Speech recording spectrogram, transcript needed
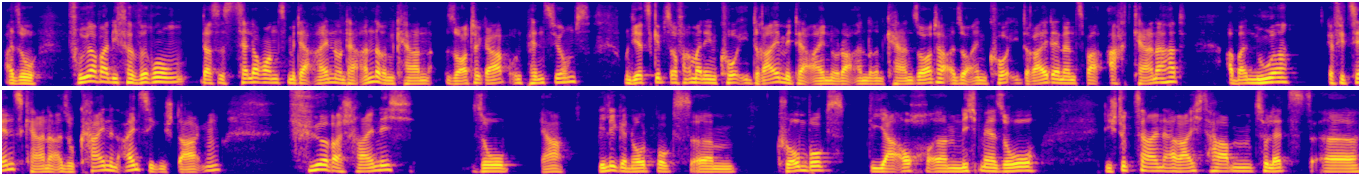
Also früher war die Verwirrung, dass es Celerons mit der einen und der anderen Kernsorte gab und Pentiums. Und jetzt gibt es auf einmal den Core i3 mit der einen oder anderen Kernsorte. Also einen Core i3, der dann zwar acht Kerne hat, aber nur Effizienzkerne, also keinen einzigen starken, für wahrscheinlich so, ja, billige Notebooks, ähm, Chromebooks, die ja auch ähm, nicht mehr so die Stückzahlen erreicht haben zuletzt. Äh,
